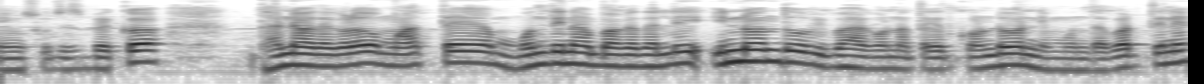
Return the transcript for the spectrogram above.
ನೀವು ಸೂಚಿಸಬೇಕು. ಧನ್ಯವಾದಗಳು. ಮತ್ತು ಮುಂದಿನ ಭಾಗದಲ್ಲಿ ಇನ್ನೊಂದು ವಿಭಾಗವನ್ನು ತೆಗೆದುಕೊಂಡು ನಿಮ್ಮ ಮುಂದೆ ಬರ್ತೀನಿ.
